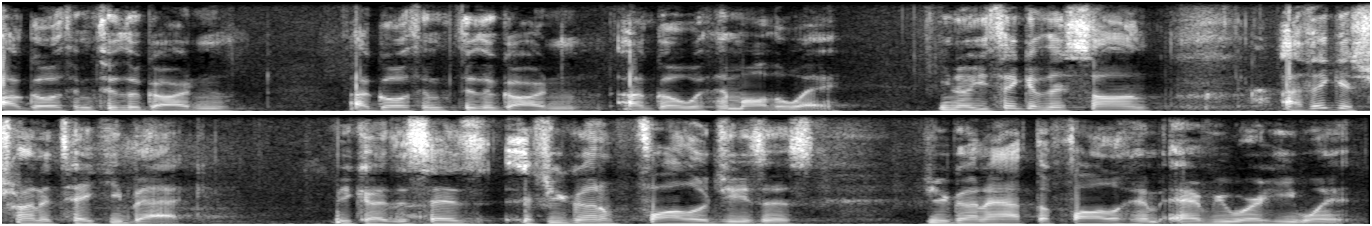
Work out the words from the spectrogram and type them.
I'll go with him through the garden. I'll go with him through the garden. I'll go with him all the way." You know, you think of this song, I think it's trying to take you back because it says if you're going to follow Jesus, you're going to have to follow him everywhere he went.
